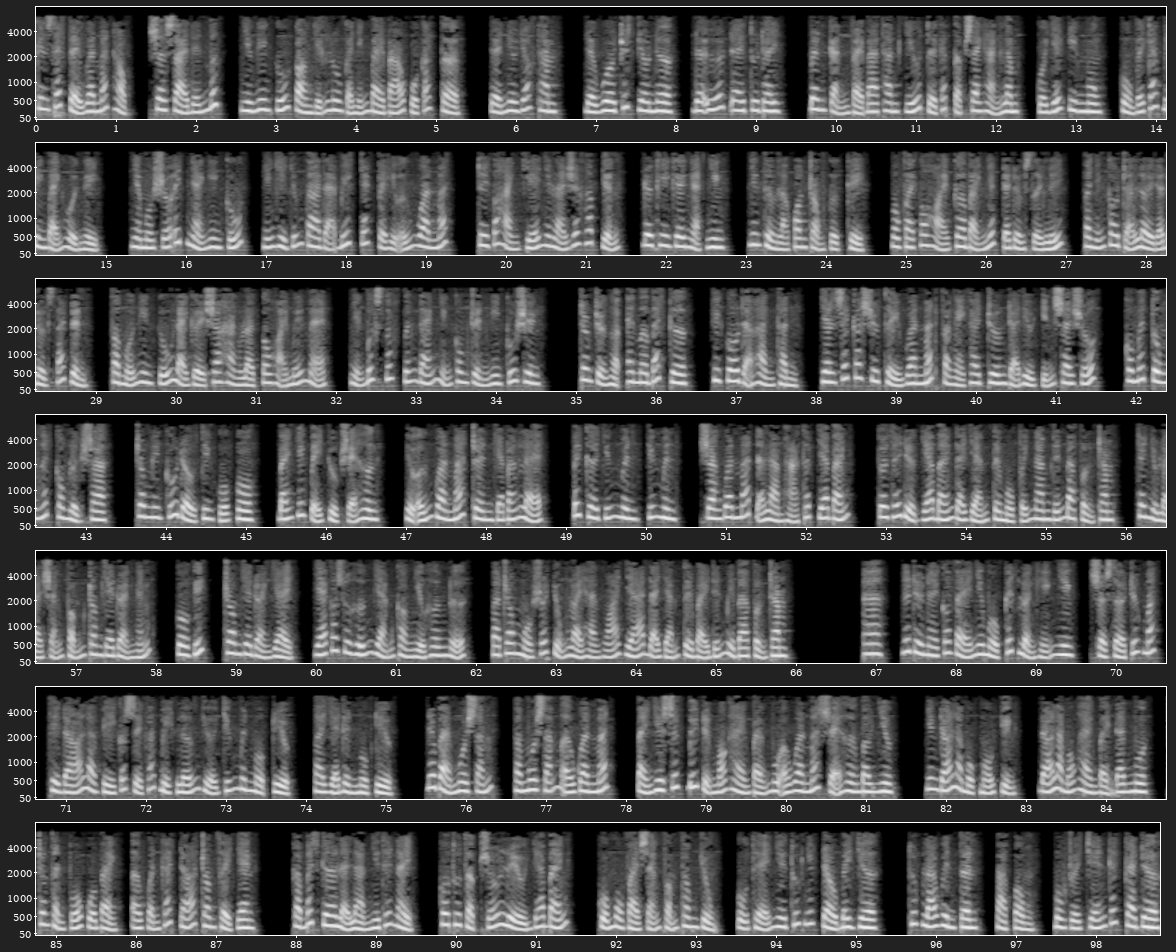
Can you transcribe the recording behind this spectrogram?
kinh sách về Walmart học sơ sài đến mức nhiều nghiên cứu còn dẫn luôn cả những bài báo của các tờ The New York Times, The Wall Street Journal, The USA Today, bên cạnh vài ba tham chiếu từ các tập san hạng lâm của giới chuyên môn cùng với các biên bản hội nghị. Nhờ một số ít nhà nghiên cứu, những gì chúng ta đã biết chắc về hiệu ứng Walmart, tuy có hạn chế nhưng lại rất hấp dẫn, đôi khi gây ngạc nhiên, nhưng thường là quan trọng cực kỳ. Một vài câu hỏi cơ bản nhất đã được xử lý, và những câu trả lời đã được xác định, và mỗi nghiên cứu lại gợi ra hàng loạt câu hỏi mới mẻ, những bức xúc xứng đáng những công trình nghiên cứu riêng. Trong trường hợp Emma Baker, khi cô đã hoàn thành Danh sách các siêu thị Walmart và ngày khai trương đã điều chỉnh sai số, cô mới tung hết công lực ra. Trong nghiên cứu đầu tiên của cô, bán chiếc bẫy chuột rẻ hơn, hiệu ứng Walmart trên giá bán lẻ. Baker chứng minh chứng minh rằng Walmart đã làm hạ thấp giá bán. Tôi thấy được giá bán đã giảm từ 1,5 đến 3% cho nhiều loại sản phẩm trong giai đoạn ngắn. Cô viết, trong giai đoạn dài, giá có xu hướng giảm còn nhiều hơn nữa, và trong một số chủng loại hàng hóa giá đã giảm từ 7 đến 13%. A. À, nếu điều này có vẻ như một kết luận hiển nhiên, sờ sờ trước mắt, thì đó là vì có sự khác biệt lớn giữa chứng minh một điều và giả định một điều. Nếu bạn mua sắm và mua sắm ở Walmart, bạn dư sức biết được món hàng bạn mua ở Walmart rẻ hơn bao nhiêu, nhưng đó là một mẫu chuyện, đó là món hàng bạn đang mua trong thành phố của bạn ở khoảnh khắc đó trong thời gian. Còn Baker lại làm như thế này, cô thu thập số liệu giá bán của một vài sản phẩm thông dụng, cụ thể như thuốc nhức đầu bây giờ, thuốc lá Winton xà phòng, bột rửa chén các ca đơ,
